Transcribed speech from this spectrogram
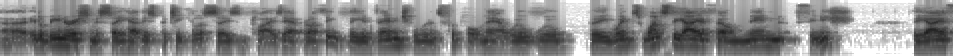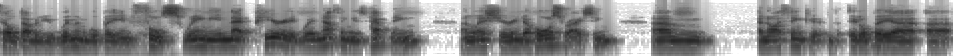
uh, it'll be interesting to see how this particular season plays out. But I think the advantage for women's football now will will be once once the AFL men finish, the AFLW women will be in full swing in that period where nothing is happening unless you're into horse racing. Um, and I think it'll be a, a,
